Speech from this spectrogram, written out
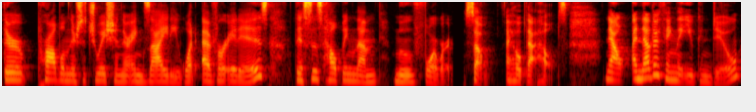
their problem, their situation, their anxiety, whatever it is. This is helping them move forward. So I hope that helps. Now, another thing that you can do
